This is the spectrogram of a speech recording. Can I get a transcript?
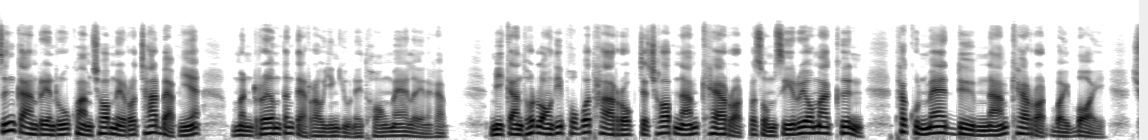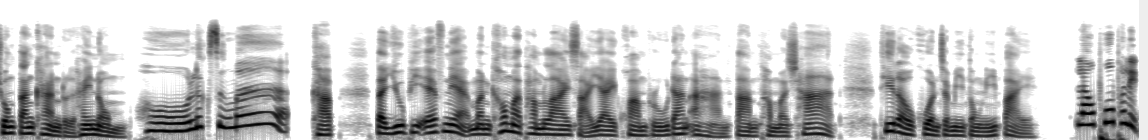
ซึ่งการเรียนรู้ความชอบในรสชาติแบบนี้มันเริ่มตั้งแต่เรายังอยู่ในท้องแม่เลยนะครับ มีการทดลองที่พบว่าทารกจะชอบน้ำแครอทผสมซีเรียลมากขึ้น ถ้าคุณแม่ดื่มน้ำแครอทบ่อยๆ ช่วงตั้งครรภ์หรือให้นม โห ลึกซึ้งมาก ครับ แต่ UPF เนี่ยมันเข้ามาทำลายสายใยความรู้ด้านอาหารตามธรรมชาติ ที่เราควรจะมีตรงนี้ไป แล้วผู้ผลิต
